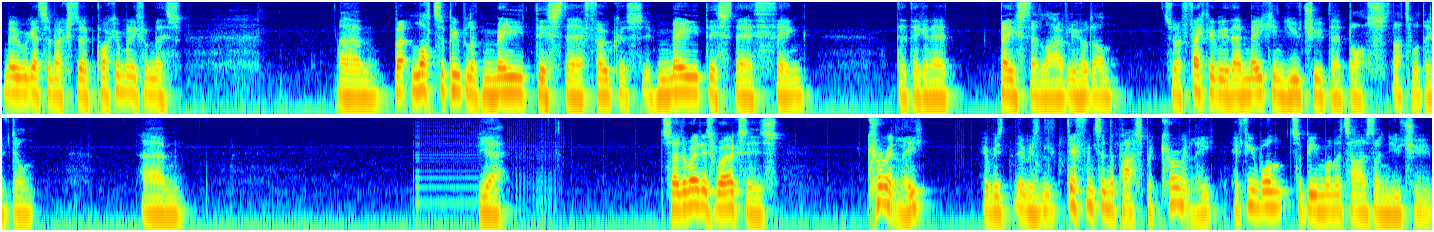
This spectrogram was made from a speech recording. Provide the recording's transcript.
maybe we get some extra pocket money from this. Um, but lots of people have made this their focus. They've made this their thing that they're going to base their livelihood on. So effectively, they're making YouTube their boss. That's what they've done. Um, yeah. So the way this works is currently, it was it was different in the past, but currently, if you want to be monetized on YouTube,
